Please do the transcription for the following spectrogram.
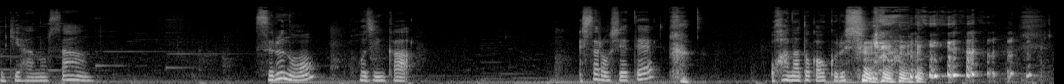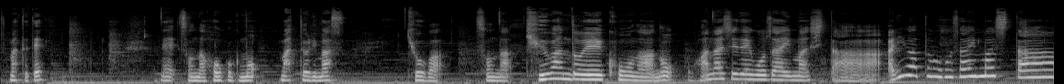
浮葉野さんするの？法人化。したら教えて。お花とか送るし。待ってて。ねそんな報告も待っております。今日はそんな Q&A コーナーのお話でございました。ありがとうございました。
